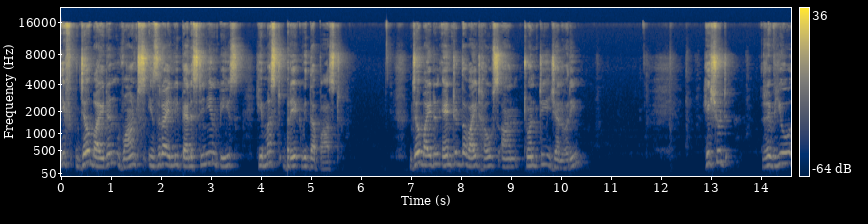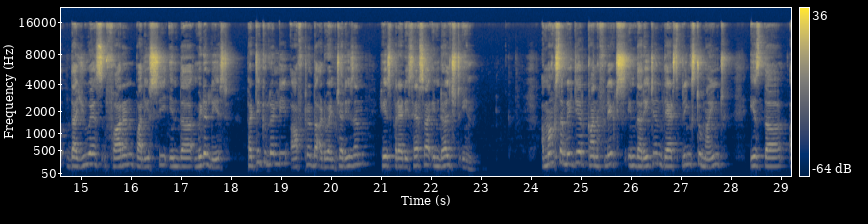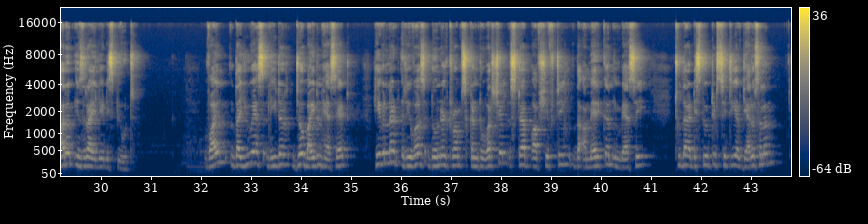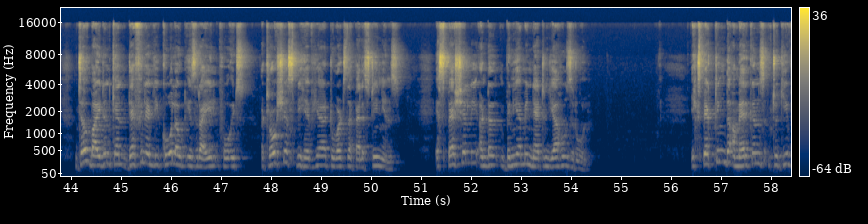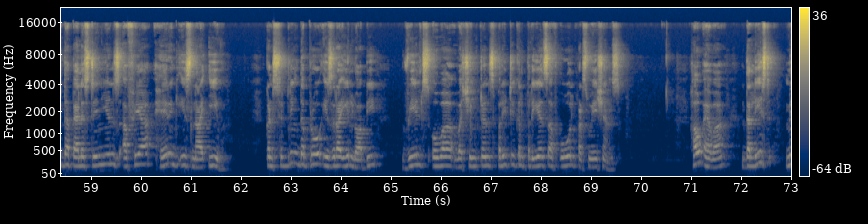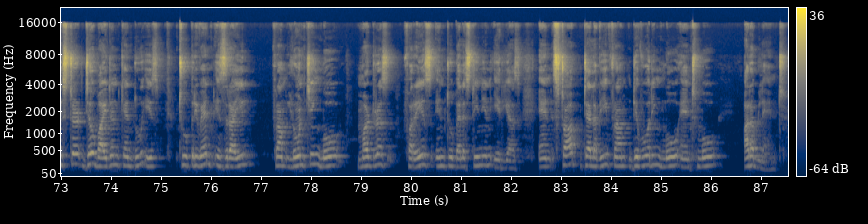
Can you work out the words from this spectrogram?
If Joe Biden wants Israeli Palestinian peace, he must break with the past. Joe Biden entered the White House on 20 January. He should review the US foreign policy in the Middle East, particularly after the adventurism his predecessor indulged in. Amongst the major conflicts in the region that springs to mind is the Arab-Israeli dispute. While the US leader Joe Biden has said he will not reverse Donald Trump's controversial step of shifting the American embassy to the disputed city of Jerusalem, Joe Biden can definitely call out Israel for its atrocious behavior towards the Palestinians, especially under Benjamin Netanyahu's rule. Expecting the Americans to give the Palestinians a fair hearing is naive, considering the pro Israel lobby wields over Washington's political players of all persuasions. However, the least Mr. Joe Biden can do is to prevent Israel from launching more murderous forays into Palestinian areas and stop Tel Aviv from devouring more and more Arab land.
